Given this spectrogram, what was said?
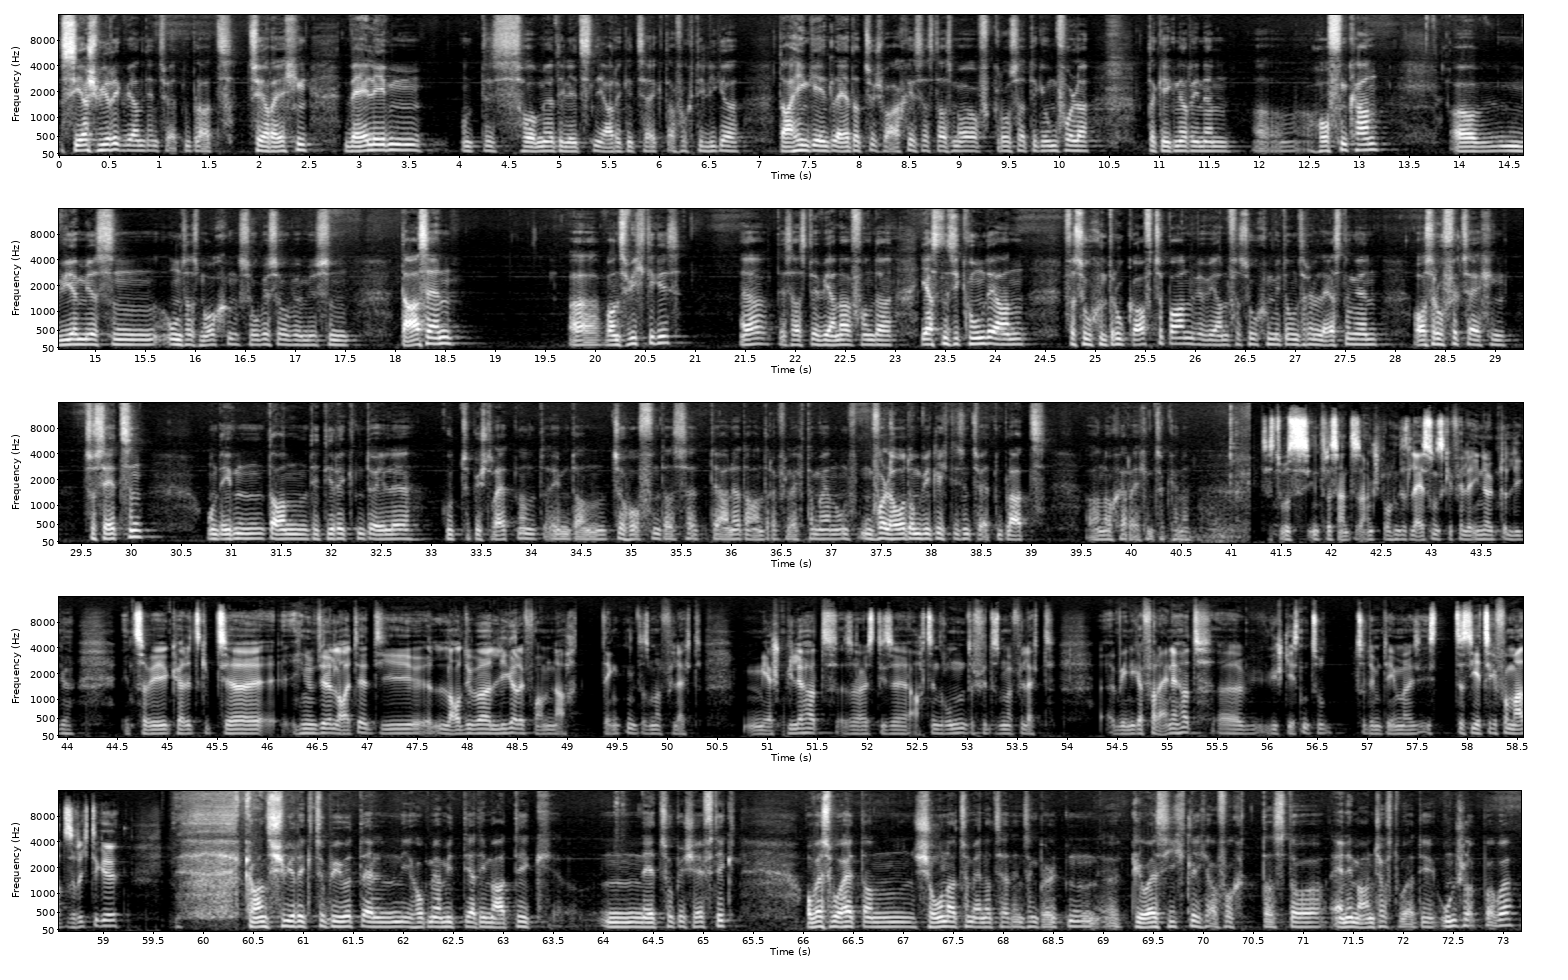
sehr schwierig werden, den zweiten Platz zu erreichen, weil eben, und das haben ja die letzten Jahre gezeigt, einfach die Liga dahingehend leider zu schwach ist, als dass man auf großartige Umfaller der Gegnerinnen äh, hoffen kann. Äh, wir müssen unseres machen, sowieso. Wir müssen da sein, äh, wann es wichtig ist. Ja, das heißt, wir werden auch von der ersten Sekunde an versuchen, Druck aufzubauen. Wir werden versuchen, mit unseren Leistungen Ausrufezeichen zu setzen und eben dann die direkten Duelle gut zu bestreiten und eben dann zu hoffen, dass halt der eine oder andere vielleicht einmal einen Unfall hat, um wirklich diesen zweiten Platz äh, noch erreichen zu können. Jetzt hast du was Interessantes angesprochen, das Leistungsgefälle innerhalb der Liga. Jetzt habe ich gehört, jetzt gibt es ja hin und wieder Leute, die laut über Ligareform nachdenken, dass man vielleicht mehr Spiele hat, also als diese 18 Runden, dafür, dass man vielleicht weniger Vereine hat. Äh, wie stehst du zu, zu dem Thema? Ist das jetzige Format das richtige? Ganz schwierig zu beurteilen. Ich habe mich mit der Thematik nicht so beschäftigt. Aber es war halt dann schon auch zu meiner Zeit in St. Pölten äh, klar ersichtlich, einfach, dass da eine Mannschaft war, die unschlagbar war.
